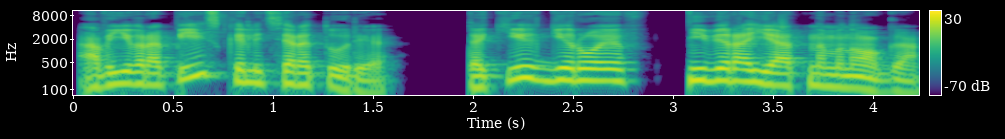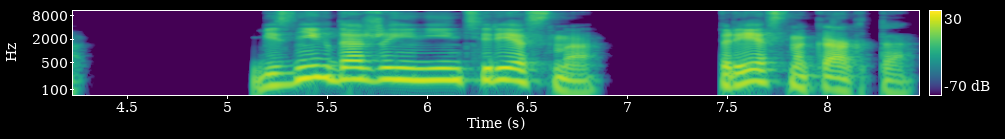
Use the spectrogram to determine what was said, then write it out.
А в европейской литературе таких героев невероятно много. Без них даже и не интересно, пресно как-то.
